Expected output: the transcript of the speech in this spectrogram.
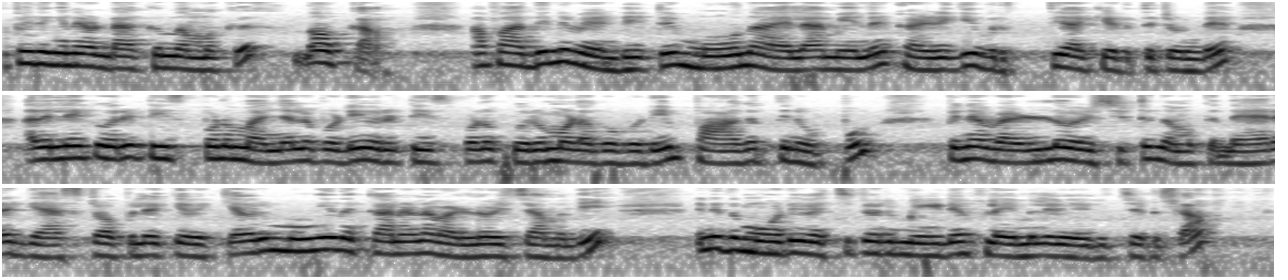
അപ്പോൾ ഇതിങ്ങനെ ഉണ്ടാക്കും നമുക്ക് നോക്കാം. അപ്പോൾ അതിന് വേണ്ടിയിട്ട് മൂന്ന് അയല മീൻ കഴുകി വൃത്തിയാക്കി എടുത്തിട്ടുണ്ട്. അതിലേക്ക് ഒരു ടീസ്പൂൺ മഞ്ഞൾപ്പൊടി ഒരു ടീസ്പൂൺ കുരുമുളക് പൊടിയും പാകത്തിന് ഉപ്പും പിന്നെ വെള്ളം ഒഴിച്ചിട്ട് നമുക്ക് നേരെ ഗ്യാസ് സ്റ്റോപ്പിലേക്ക് വെക്കാം. ഒരു മുങ്ങി നിൽക്കാനുള്ള വെള്ളം ഒഴിച്ചാൽ മതി. ഇനി ഇത് മൂടി വെച്ചിട്ട് ഒരു മീഡിയം ഫ്ലെയിമിൽ വേവിച്ചെടുക്കാം. né?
